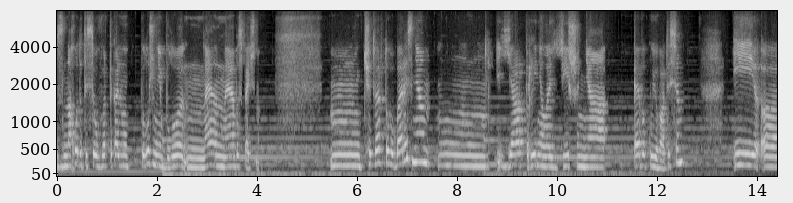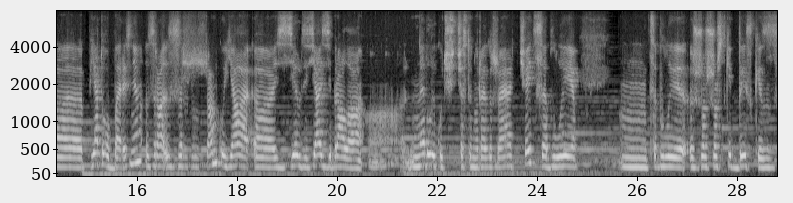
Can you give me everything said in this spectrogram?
знаходитися у вертикальному положенні було не, небезпечно. 4 березня я прийняла рішення евакуюватися. І е, 5 березня зра- зранку я, е, зі- я зібрала е, невелику частину речей. Це були Це були жорсткі диски з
